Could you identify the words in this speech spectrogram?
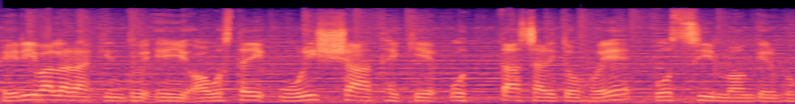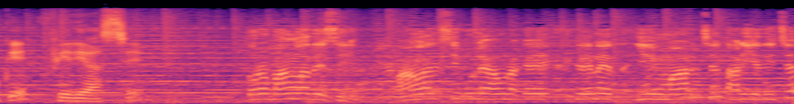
ফেরিওয়ালারা কিন্তু এই অবস্থায় উড়িষ্যা থেকে অত্যাচারিত হয়ে পশ্চিমবঙ্গের বুকে ফিরে আসছে। তোরা বাংলাদেশি। বাংলাদেশি বলে আমরাকে এখানে ই মারছে, তাড়িয়ে দিচ্ছে।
